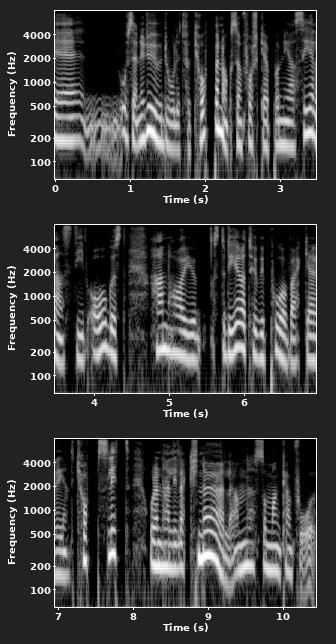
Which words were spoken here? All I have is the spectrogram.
Eh, och sen är det ju dåligt för kroppen också. En forskare på Nya Zeeland, Steve August, han har ju studerat hur vi påverkar rent kroppsligt. Och den här lilla knölen som man kan få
